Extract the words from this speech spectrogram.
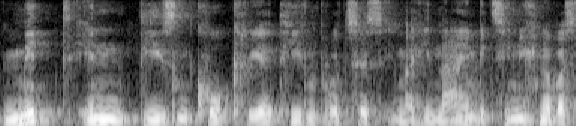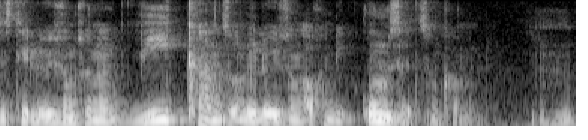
mit in diesen ko-kreativen Prozess immer hineinbeziehen. Nicht nur, was ist die Lösung, sondern wie kann so eine Lösung auch in die Umsetzung kommen. Mhm.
